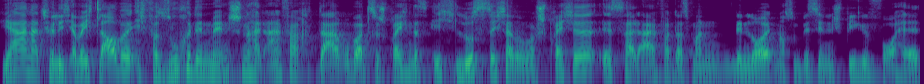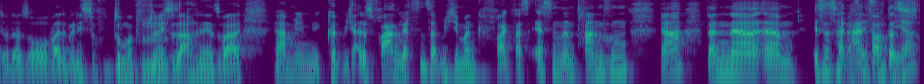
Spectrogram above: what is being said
Ja, natürlich. Aber ich glaube, ich versuche den Menschen halt einfach darüber zu sprechen, dass ich lustig darüber spreche, ist halt einfach, dass man den Leuten noch so ein bisschen den Spiegel vorhält oder so. Weil wenn ich so dumme, Mhm. wenn ich so nee, es war, ja, mir könnt mich alles fragen. Letztens hat mich jemand gefragt, was essen denn Transen? Ja, dann äh, ähm, ist es halt Was einfach, dass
